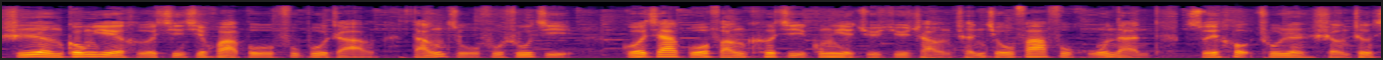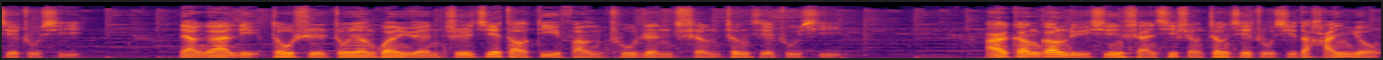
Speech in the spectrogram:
时任工业和信息化部副部长、党组副书记、国家国防科技工业局局长陈求发赴湖南，随后出任省政协主席。两个案例都是中央官员直接到地方出任省政协主席。而刚刚履新陕西省政协主席的韩勇，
